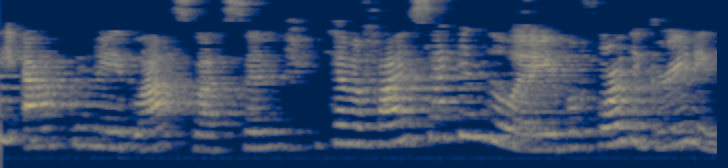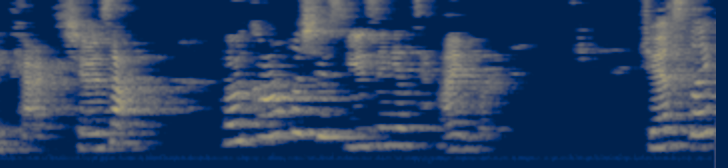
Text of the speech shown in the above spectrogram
the app we made last lesson to have a 5 second delay before the greeting text shows up. We'll accomplish this using a timer. Just like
